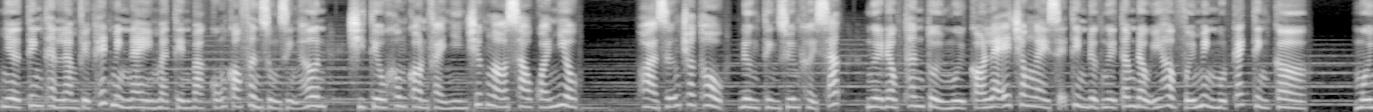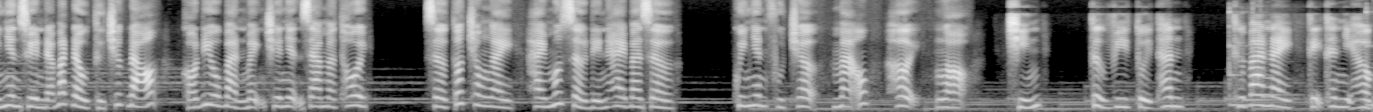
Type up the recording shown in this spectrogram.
Nhờ tinh thần làm việc hết mình này mà tiền bạc cũng có phần dùng dịnh hơn, chi tiêu không còn phải nhìn trước ngó sau quá nhiều, hòa dưỡng cho thổ, đường tình duyên khởi sắc, người độc thân tuổi mùi có lẽ trong ngày sẽ tìm được người tâm đầu ý hợp với mình một cách tình cờ. Mối nhân duyên đã bắt đầu từ trước đó, có điều bản mệnh chưa nhận ra mà thôi. Giờ tốt trong ngày, 21 giờ đến 23 giờ. Quý nhân phù trợ, Mão, Hợi, Ngọ. 9. Tử vi tuổi thân, Thứ ba này, tị thân nhị hợp,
